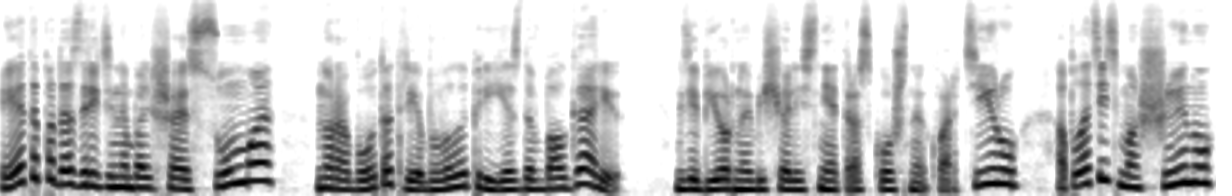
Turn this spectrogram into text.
Это подозрительно большая сумма, но работа требовала переезда в Болгарию, где Бьорну обещали снять роскошную квартиру, оплатить машину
